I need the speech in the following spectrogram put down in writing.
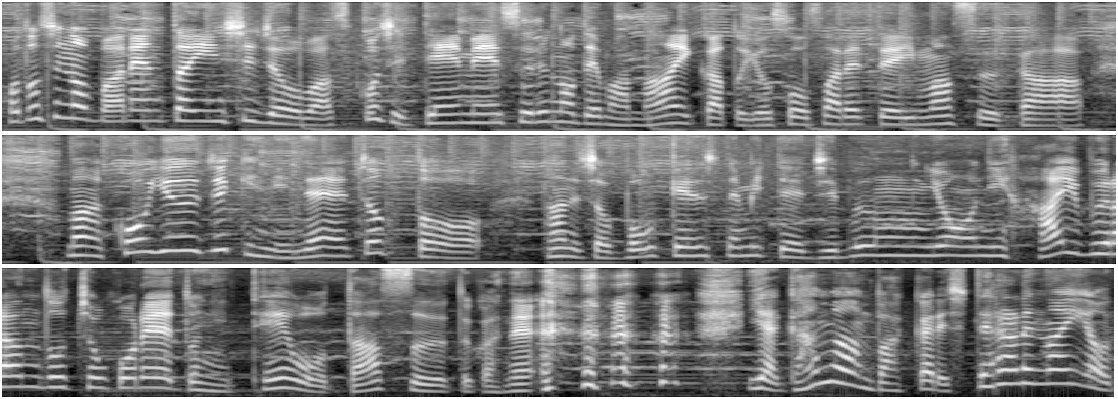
今年のバレンタイン市場は少し低迷するのではないかと予想されていますがまあこういう時期にねちょっとなんでしょう冒険してみて自分用にハイブランドチョコレートに手を出すとかね。いや我慢ばっかりしてられないよっ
